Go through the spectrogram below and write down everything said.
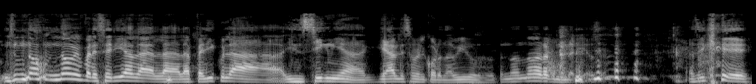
no, no me parecería la, la, la película insignia que hable sobre el coronavirus. No, no la recomendaría. o sea. Así que,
